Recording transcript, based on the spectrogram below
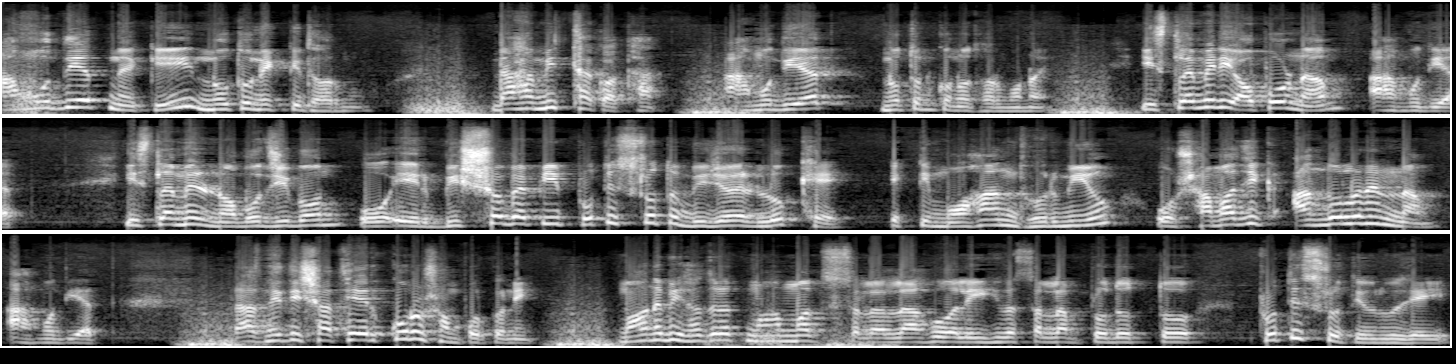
আহমদিয়াত নাকি নতুন একটি ধর্ম? ডাহা মিথ্যা কথা। আহমদিয়াত নতুন কোনো ধর্ম নয়। ইসলামেরই অপর নাম আহমদিয়াত। ইসলামের নবজীবন ও এর বিশ্বব্যাপী প্রতিশ্রুত বিজয়ের লক্ষ্যে একটি মহান ধর্মীয় ও সামাজিক আন্দোলনের নাম আহমদিয়াত। রাজনীতির সাথে এর কোনো সম্পর্ক নেই। মহানবী হজরত মোহাম্মদ সাল্লাহু আলহি ওয়াসাল্লাম প্রদত্ত প্রতিশ্রুতি অনুযায়ী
